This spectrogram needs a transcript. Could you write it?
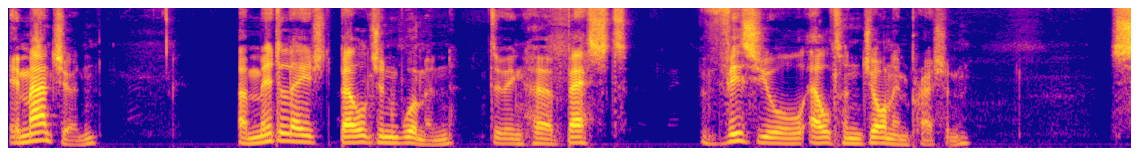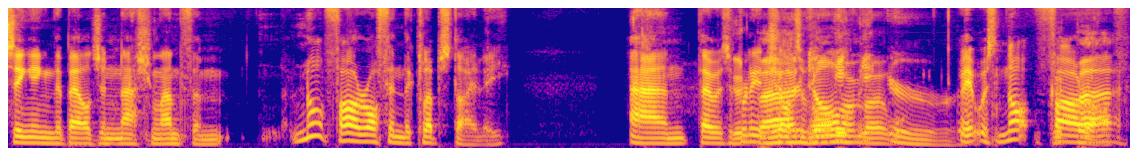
Imagine a middle-aged Belgian woman doing her best visual Elton John impression, singing the Belgian national anthem, not far off in the club style. And there was a brilliant shot of all. Norma. It was not far Goodbye. off,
